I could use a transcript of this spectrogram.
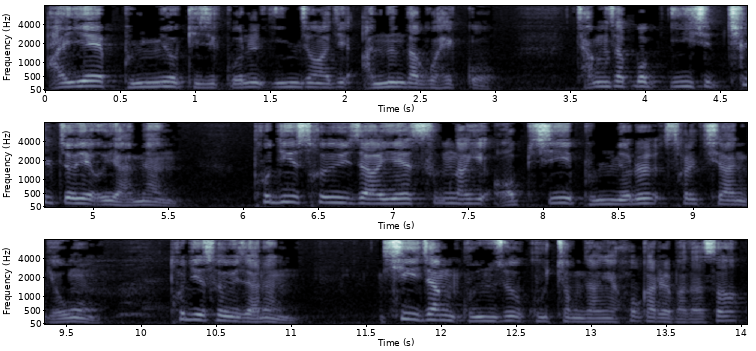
아예 분묘 기지권을 인정하지 않는다고 했고 장사법 27조에 의하면 토지 소유자의 승낙이 없이 분묘를 설치한 경우 토지 소유자는 시장 군수 구청장의 허가를 받아서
